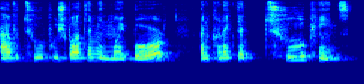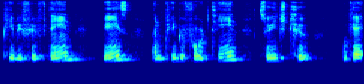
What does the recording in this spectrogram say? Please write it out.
have two push button in my board and connected two pins. PB15 is and PB14 so each 2 okay.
